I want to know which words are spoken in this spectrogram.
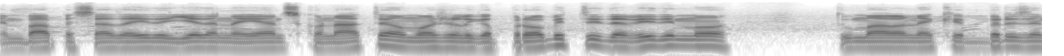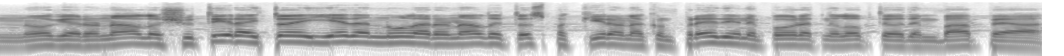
Mbappe sada ide 1 na 1 s Konateom, može li ga probiti da vidimo tu malo neke brze noge, Ronaldo šutira i to je 1-0, Ronaldo je to spakirao nakon predivne povratne lopte od Mbappea.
